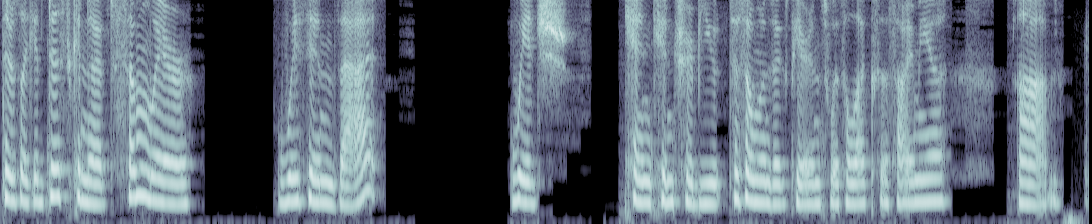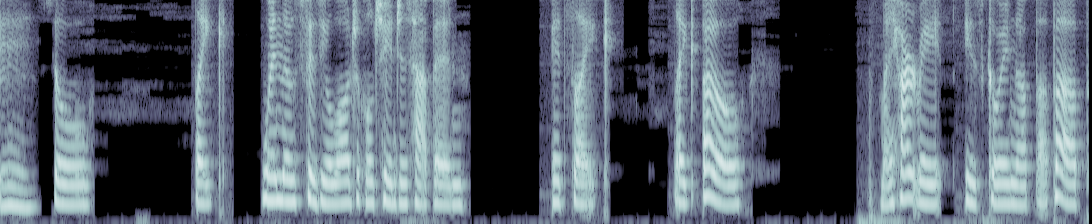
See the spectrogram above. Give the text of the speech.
there's like a disconnect somewhere within that, which can contribute to someone's experience with alexithymia. Um, Mm. so, like, when those physiological changes happen, it's like, like, oh, my heart rate is going up, up, up,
